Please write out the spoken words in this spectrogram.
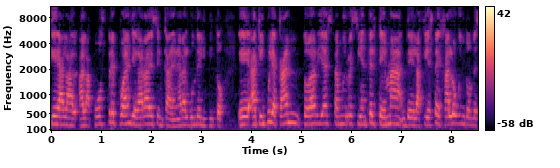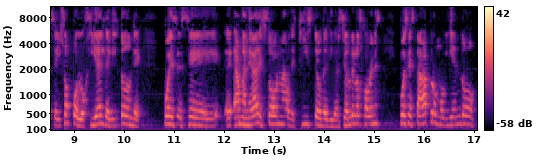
que a la, a la postre puedan llegar a desencadenar algún delito. Eh, aquí en Culiacán todavía está muy reciente el tema de la fiesta de Halloween, donde se hizo apología del delito, donde pues se, eh, a manera de sorna o de chiste o de diversión de los jóvenes, pues estaba promoviendo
